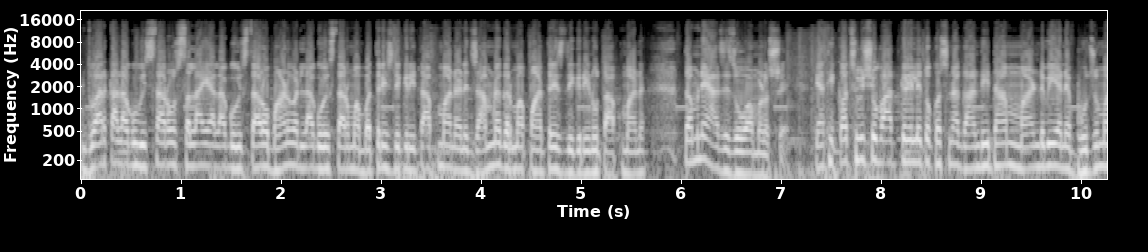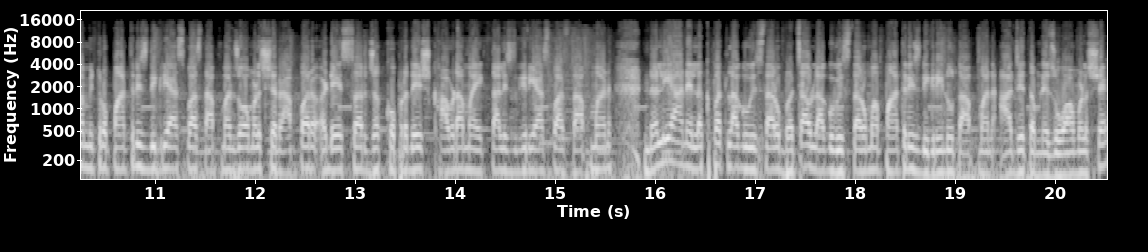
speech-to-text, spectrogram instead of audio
દ્વારકા લાગુ વિસ્તારો, સલાયા લાગુ વિસ્તારો, ભાણવડ લાગુ વિસ્તારોમાં બત્રીસ ડિગ્રી તાપમાન અને જામનગરમાં પાંત્રીસ ડિગ્રીનું તાપમાન તમને આજે જોવા મળશે. ત્યાંથી કચ્છ વિશે વાત કરી લઈએ તો કચ્છના ગાંધીધામ, માંડવી અને ભુજમાં મિત્રો પાંત્રીસ ડિગ્રી આસપાસ તાપમાન જોવા મળશે. રાપર, અડેસર, જખો પ્રદેશ, ખાવડામાં એકતાલીસ ડિગ્રી આસપાસ તાપમાન. નલિયા અને લખપત લાગુ વિસ્તારો, ભચાઉ લાગુ વિસ્તારોમાં પાંત્રીસ ડિગ્રીનું તાપમાન આજે તમને જોવા મળશે.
